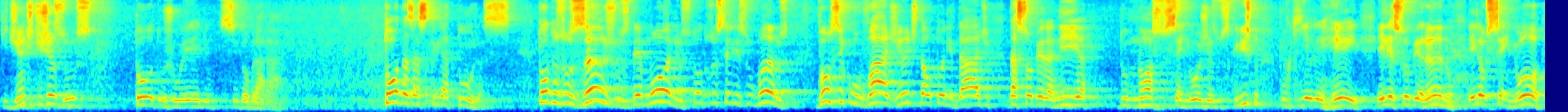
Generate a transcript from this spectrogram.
que diante de Jesus todo joelho se dobrará. Todas as criaturas, todos os anjos, demônios, todos os seres humanos vão se curvar diante da autoridade, da soberania do nosso Senhor Jesus Cristo, porque Ele é Rei, Ele é soberano, Ele é o Senhor,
